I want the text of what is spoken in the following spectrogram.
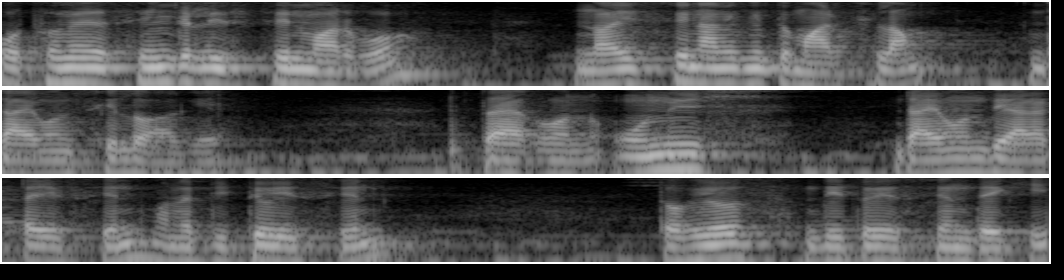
প্রথমে সিঙ্গেল স্পিন মারবো। নয় স্পিন আমি কিন্তু মারছিলাম ডায়মন্ড ছিল আগে। তা এখন উনিশ ডায়মন্ড দিয়ে আরেকটা স্পিন মানে দ্বিতীয় স্পিন তো ভিউস দ্বিতীয় স্পিন দেখি।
